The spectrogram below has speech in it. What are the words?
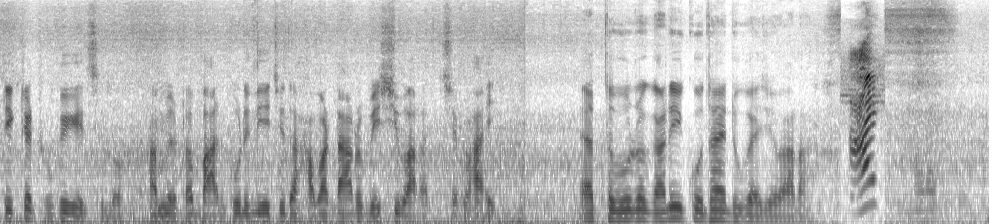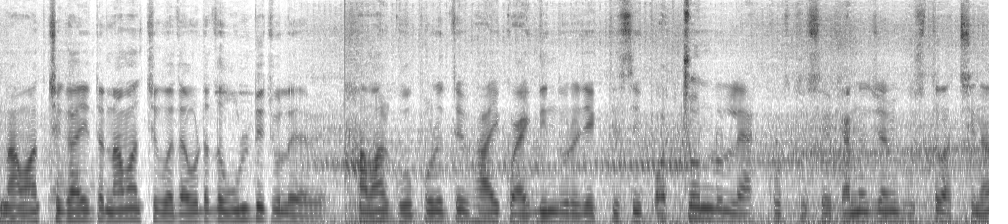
ব্রেকটা ঢুকে গেছিল। আমি ওটা বার করে দিয়েছি, তো হাওয়াটা আরও বেশি বাড়াচ্ছে, ভাই। এত বড় গাড়ি কোথায় ঢুকাইছে বাড়া? নামাচ্ছে গাড়িটা, নামাচ্ছে কোথায়? ওটা তো উল্টে চলে যাবে। আমার গোপুরেতে ভাই কয়েকদিন ধরে দেখতেছি, প্রচণ্ড ল্যাক করতেছে। কেন যে আমি বুঝতে পারছি না।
